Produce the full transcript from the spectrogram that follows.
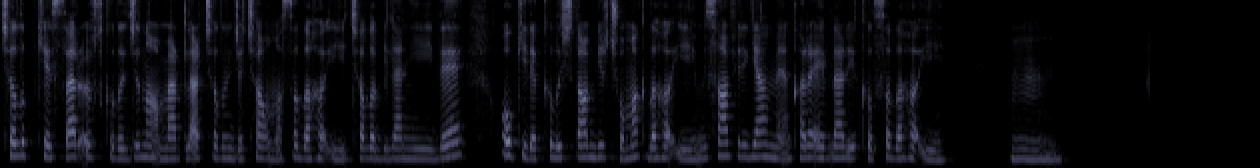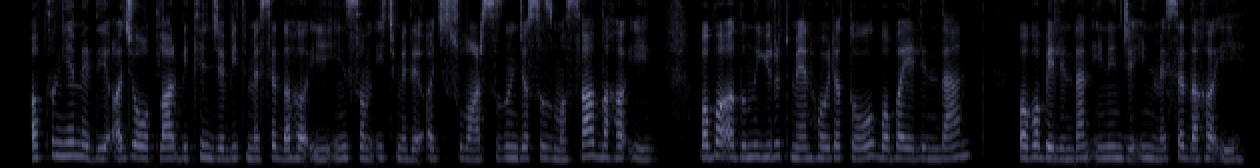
Çalıp keser öz kılıcı namertler çalınca çalmasa daha iyi. Çalabilen yiğide ok ile kılıçtan bir çomak daha iyi. Misafiri gelmeyen kara evler yıkılsa daha iyi. Hmm. Atın yemediği acı otlar bitince bitmese daha iyi. İnsanın içmediği acı sular sızınca sızmasa daha iyi. Baba adını yürütmeyen hoyrat oğul baba elinden, baba belinden inince inmese daha iyi.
